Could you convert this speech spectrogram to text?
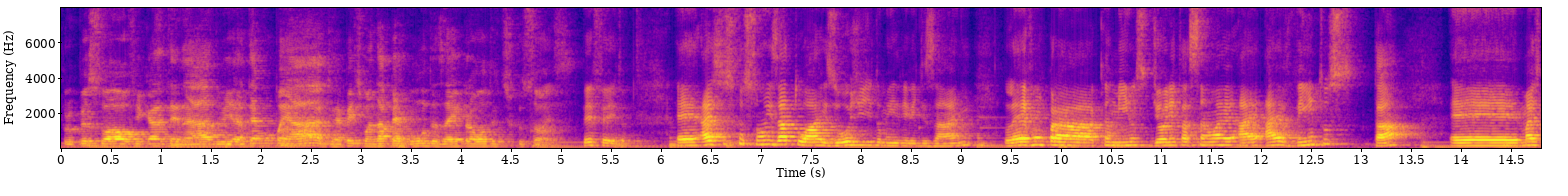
para o pessoal ficar antenado e até acompanhar, de repente mandar perguntas aí para outras discussões. Perfeito. É, as discussões atuais hoje de domain driven design levam para caminhos de orientação a, a, a eventos, tá? É, mas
